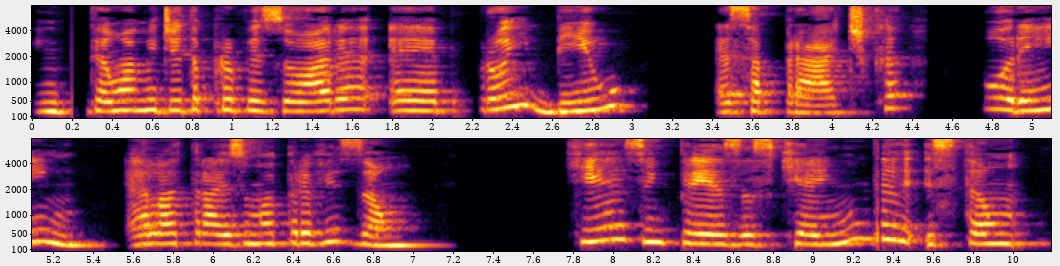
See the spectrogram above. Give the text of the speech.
Então a medida provisória é, proibiu essa prática, porém ela traz uma previsão que as empresas que ainda estão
